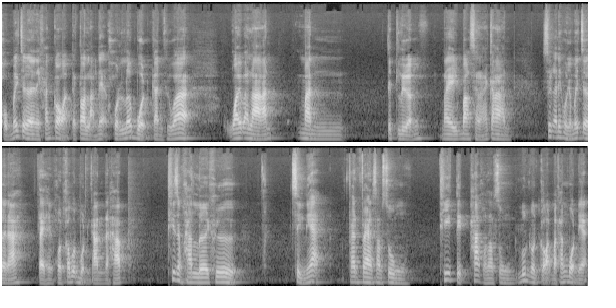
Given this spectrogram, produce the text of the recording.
ผมไม่เจอในครั้งก่อน แต่ตอนหลังเนี่ยคนเริ่มบ่นกันคือว่าไวบาลานซ์มันติดเหลืองในบางสถานการณ์ ซึ่งอันนี้ผมยังไม่เจอนะ แต่เห็นคนเขาบ่นๆกันนะครับ ที่สำคัญเลยคือสิ่งเนี้ยแฟนๆซัมซุงที่ติดภาพของซัมซุงรุ่นก่อนๆมาทั้งหมดเนี่ย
